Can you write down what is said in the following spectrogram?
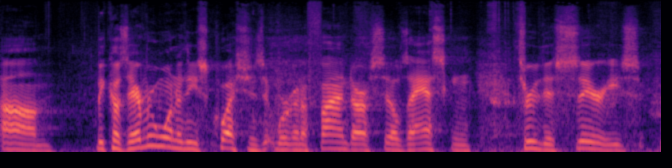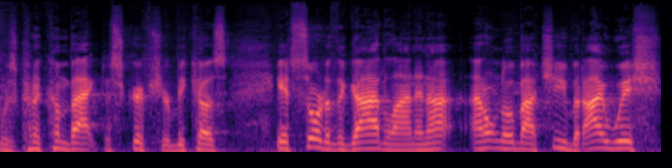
Um, because every one of these questions that we're going to find ourselves asking through this series was going to come back to Scripture because it's sort of the guideline. And I, I don't know about you, but I wish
